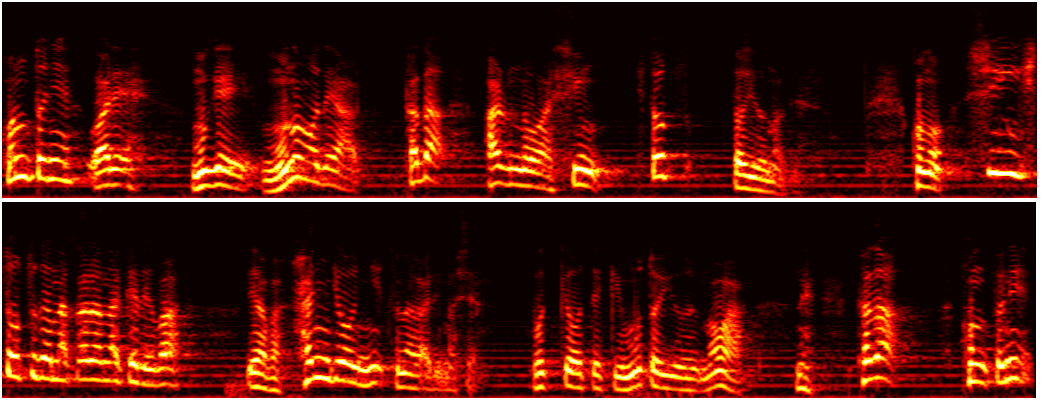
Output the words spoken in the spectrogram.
本当に我無芸無能である。ただあるのは心一つというのです。この心一つがなからなければいわば繁盛につながりません。仏教的無というのはねただ本当に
